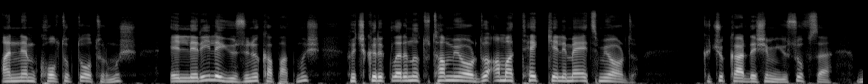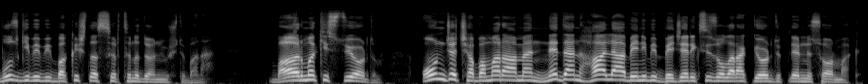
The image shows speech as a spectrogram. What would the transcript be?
Annem koltukta oturmuş, elleriyle yüzünü kapatmış, hıçkırıklarını tutamıyordu ama tek kelime etmiyordu. Küçük kardeşim Yusufsa buz gibi bir bakışla sırtını dönmüştü bana. Bağırmak istiyordum. Onca çabama rağmen neden hala beni bir beceriksiz olarak gördüklerini sormak.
